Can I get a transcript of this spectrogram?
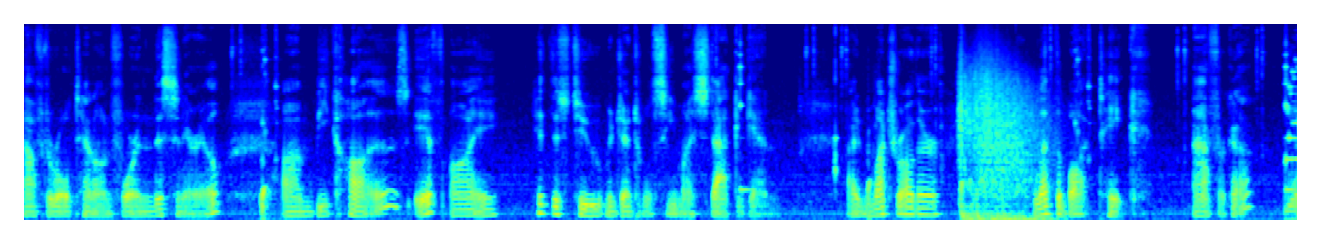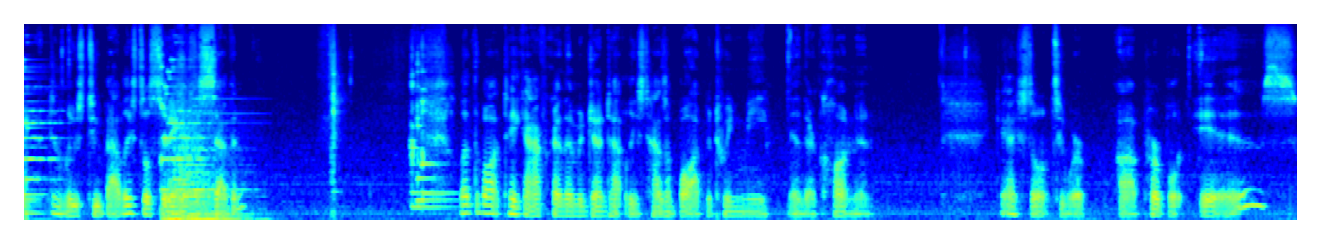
have to roll 10 on 4 in this scenario. Um, because if I hit this 2, magenta will see my stack again. I'd much rather let the bot take Africa. Didn't lose too badly, still sitting at the 7. Let the bot take Africa, and then magenta at least has a bot between me and their continent. Okay, I still don't see where uh, purple is.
